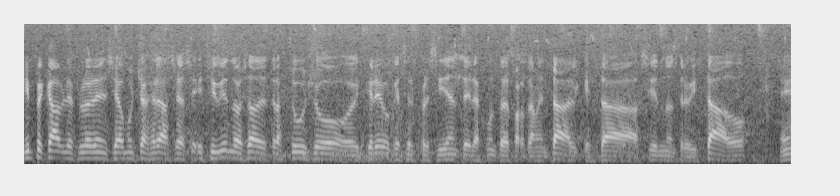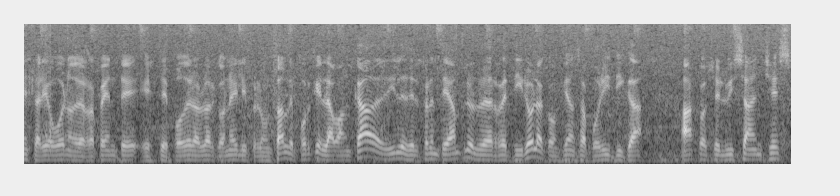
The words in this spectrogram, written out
Impecable, Florencia, muchas gracias. Estoy viendo allá detrás tuyo, eh, creo que es el presidente de la Junta Departamental que está siendo entrevistado. Eh, estaría bueno de repente este, poder hablar con él y preguntarle por qué la bancada de Diles del Frente Amplio le retiró la confianza política a José Luis Sánchez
